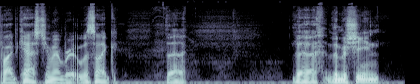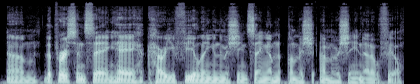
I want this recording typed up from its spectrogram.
podcast. You remember it was like the, the, the machine, um, the person saying, Hey, how are you feeling? And the machine saying, I'm, I'm a, I'm a machine. I don't feel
